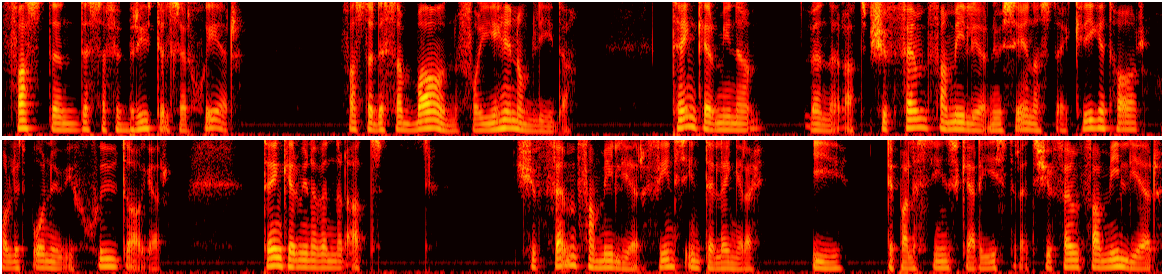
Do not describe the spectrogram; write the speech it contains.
Fastän dessa förbrytelser sker. Fastän dessa barn får genomlida. Tänker mina vänner att 25 familjer nu senaste kriget har hållit på nu i sju dagar. Tänker mina vänner att 25 familjer finns inte längre i det palestinska registret. 25 familjer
